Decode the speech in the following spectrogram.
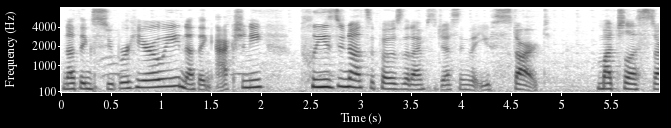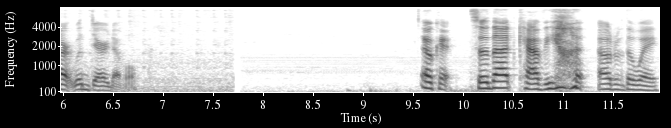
nothing superhero y, nothing action y, please do not suppose that I'm suggesting that you start, much less start with Daredevil. Okay, so that caveat out of the way.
